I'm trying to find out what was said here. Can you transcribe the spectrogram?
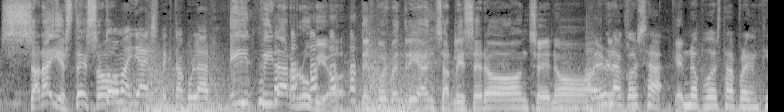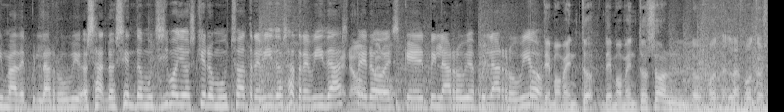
Saray Esteso Toma ya, espectacular. y Pilar Rubio. Después vendrían Charlize Theron, Cheno... A ver, una cosa, ¿Qué? no puedo estar por encima de Pilar Rubio. O sea, lo siento muchísimo, yo os quiero mucho, atrevidos, atrevidas, Bueno, pero, pero- es que Pilar Rubio es Pilar Rubio. De momento, de momento son los las, votos,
